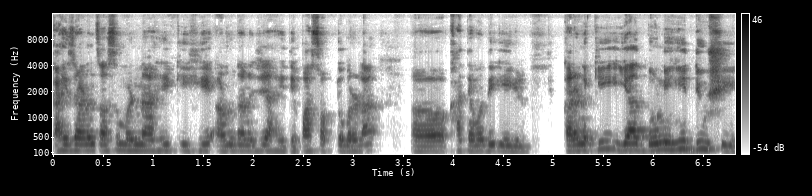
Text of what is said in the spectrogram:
काही जणांचं असं म्हणणं आहे की हे अनुदान जे आहे ते पाच ऑक्टोबरला खात्यामध्ये येईल. कारण की या दोन्हीही दिवशी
